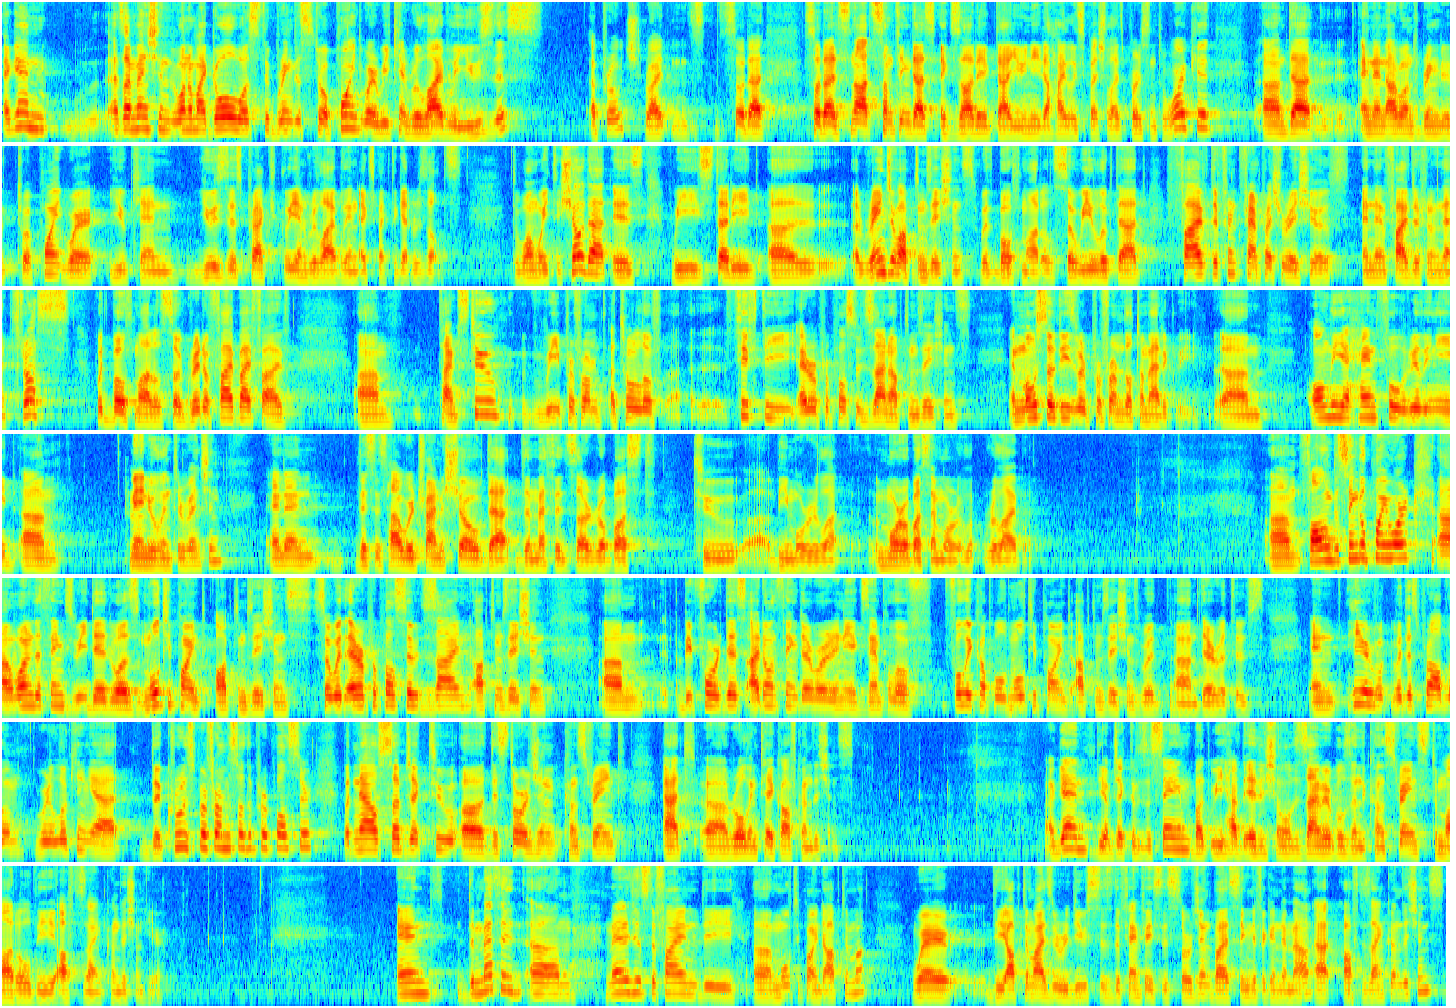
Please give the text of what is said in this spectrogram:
again, as I mentioned, one of my goals was to bring this to a point where we can reliably use this approach, right? So that, so that it's not something that's exotic that you need a highly specialized person to work it. Um, that, and then I want to bring it to a point where you can use this practically and reliably and expect to get results. The one way to show that is we studied a, a range of optimizations with both models. So we looked at five different fan pressure ratios and then five different net thrusts with both models. So a grid of five by five um, times two, we performed a total of uh, 50 aeropropulsive design optimizations. And most of these were performed automatically. Um, only a handful really need um, manual intervention. And then this is how we're trying to show that the methods are robust to uh, be more, more robust and more reliable. Um, following the single point work, uh, one of the things we did was multi-point optimizations. So with aeropropulsive design optimization, um, before this, I don't think there were any example of fully coupled multi-point optimizations with um, derivatives. And here, with this problem, we're looking at the cruise performance of the propulsor, but now subject to a distortion constraint at uh, rolling takeoff conditions. Again, the objective is the same, but we have the additional design variables and the constraints to model the off-design condition here. And the method um, manages to find the uh, multi-point optima, where the optimizer reduces the fan face distortion by a significant amount at off-design conditions,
